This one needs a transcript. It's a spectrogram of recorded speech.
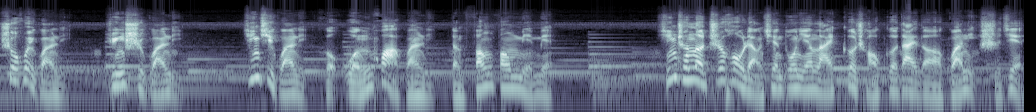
社会管理、军事管理。经济管理和文化管理等方方面面，形成了之后两千多年来各朝各代的管理实践。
